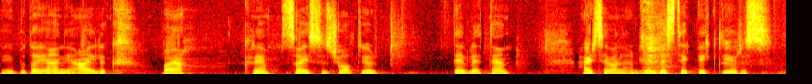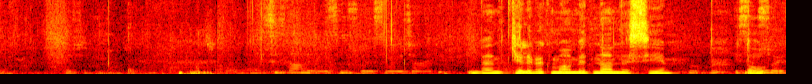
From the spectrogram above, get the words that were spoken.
E, bu da yani aylık bayağı krem sayısı çoğaltıyor. Devletten her sevenlerimizden destek bekliyoruz. Sizden de bir isim soyisim rica edeyim. Ben Kelebek Muhammed'in annesiyim. İsim Doğu- soyisim.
